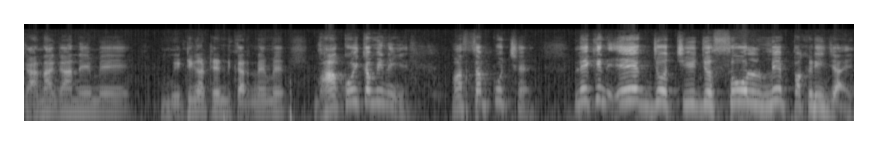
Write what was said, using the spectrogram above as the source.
गाना गाने में मीटिंग अटेंड करने में, वहाँ कोई कमी नहीं है। वहाँ सब कुछ है। लेकिन एक जो चीज़ जो सोल में पकड़ी जाए,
